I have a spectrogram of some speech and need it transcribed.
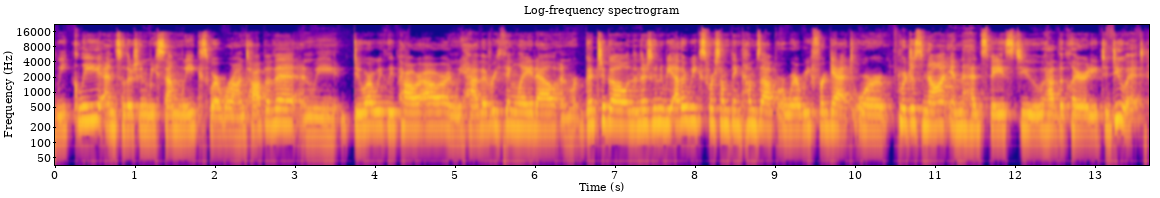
weekly. And so there's going to be some weeks where we're on top of it and we do our weekly power hour and we have everything laid out and we're good to go. And then there's going to be other weeks where something comes up or where we forget or we're just not in the headspace to have the clarity to do it.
